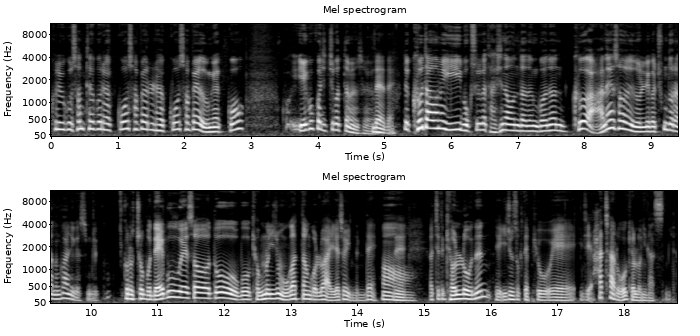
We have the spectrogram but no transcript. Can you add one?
그리고 선택을 했고 섭외를 했고 섭외 응했고 예고까지 찍었다면서요. 네네. 근데 그 다음에 이 목소리가 다시 나온다는 거는 그 안에서의 논리가 충돌하는 거 아니겠습니까? 그렇죠. 뭐 내부에서도 뭐 경론이 좀 오갔던 걸로 알려져 있는데 어. 네. 어쨌든 결론은 이준석 대표의 이제 하차로 결론이 났습니다.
